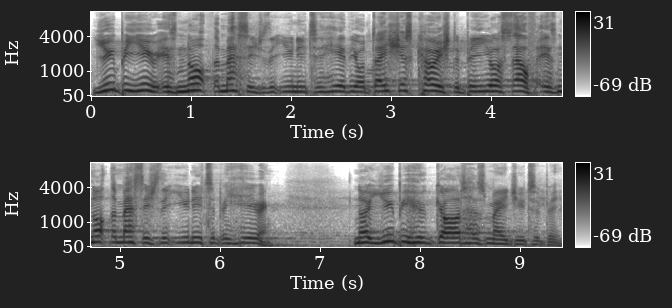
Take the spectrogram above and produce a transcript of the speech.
You be you is not the message that you need to hear. The audacious courage to be yourself is not the message that you need to be hearing. No, you be who God has made you to be.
